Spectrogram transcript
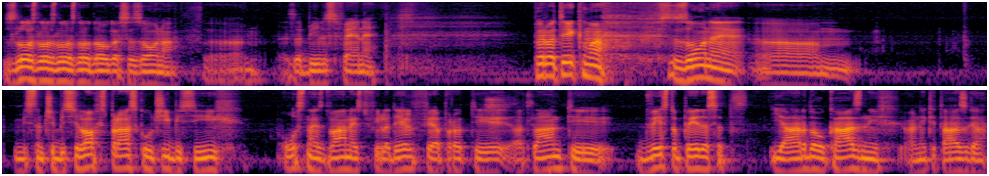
zelo, zelo, zelo, zelo dolga sezona um, za Bills fene. Prva tekma sezone, um, mislim, če bi si lahko spraskal oči, bi si jih 18-12 Filadelfija proti Atlanti, 250 jardov kaznih ali nekaj tasga.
